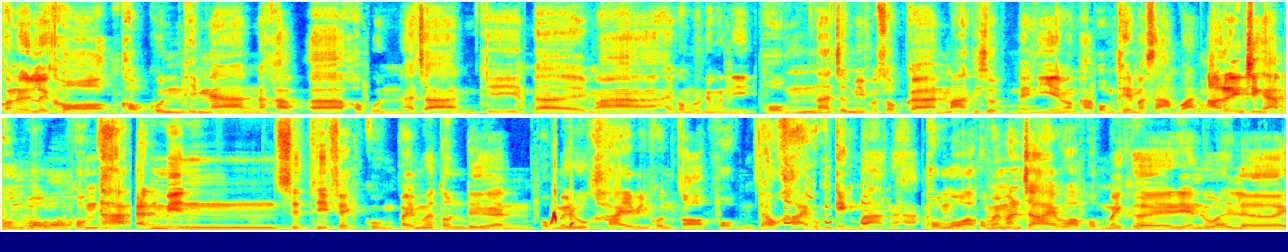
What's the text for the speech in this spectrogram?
ก่อนอื่นเลยขอขอบคุณทีมงานนะครับเอ่อขอบคุณอาจารย์ที่ได้มาให้ความรู้ในวันนี้ ผมน่าจะมีประสบการณ์มากที่สุดในนี้มั้งครับผมเทรนมา 3 วันเอาจริงๆครับผมผมผมทักแอดมินซิตี้เฟกกลุ่มไปเมื่อต้นเดือน ผมไม่รู้ใครเป็นคนตอบผม แต่เขาขายผมเก่งมากนะฮะผมบอกว่าผมไม่มั่นใจเพราะว่าผมไม่เคยเรียนรู้อะไรเลย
